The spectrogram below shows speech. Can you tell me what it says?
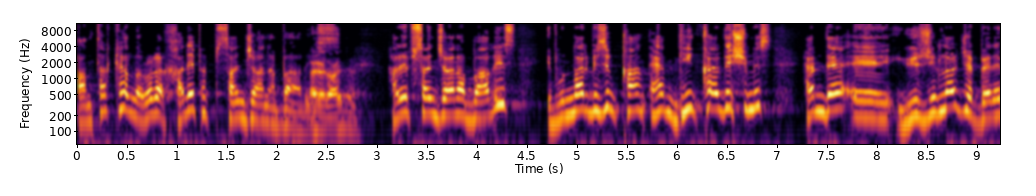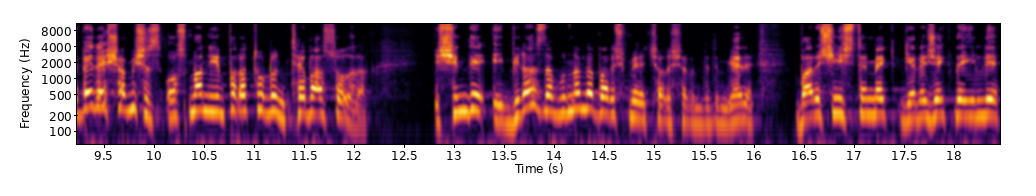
Antakyalılar olarak Halep sancağına bağlıyız. Evet, aynen. Halep sancağına bağlıyız. E bunlar bizim kan, hem din kardeşimiz hem de e, yüzyıllarca beraber yaşamışız. Osmanlı İmparatorluğu'nun tebaası olarak. E şimdi e, biraz da bunlarla barışmaya çalışalım dedim. Yani barışı istemek, gelecekle ilgili,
